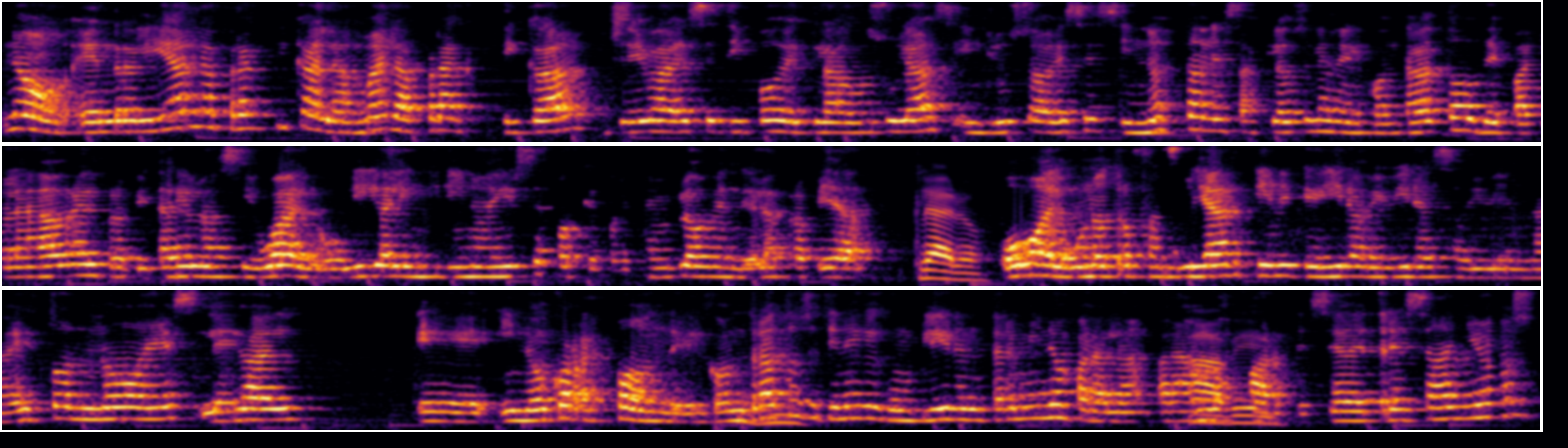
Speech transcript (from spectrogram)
No, en realidad la práctica, la mala práctica, lleva a ese tipo de cláusulas, incluso a veces si no están esas cláusulas en el contrato, de palabra el propietario lo hace igual, obliga al inquilino a irse porque, por ejemplo, vendió la propiedad. Claro. O algún otro familiar tiene que ir a vivir a esa vivienda. Esto no es legal eh, y no corresponde. El contrato se tiene que cumplir en término para, la, para ah, ambas partes, sea de tres años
